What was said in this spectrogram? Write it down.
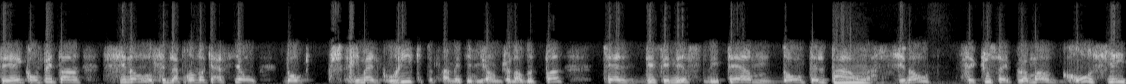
c'est incompétent. Sinon, c'est de la provocation. Donc, Rima El Khoury, qui est une femme intelligente, je n'en doute pas, qu'elle définisse les termes dont elle parle. Hmm. Sinon, c'est tout simplement grossier.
